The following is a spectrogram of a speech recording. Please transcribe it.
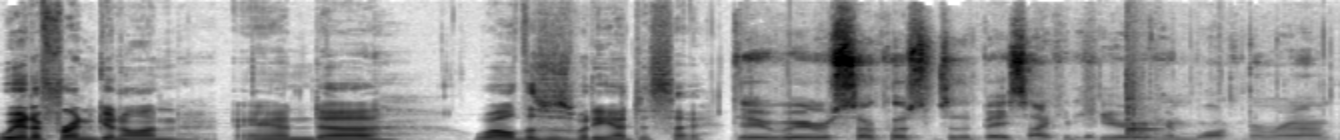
we had a friend get on, and, uh, well, this is what he had to say. Dude, we were so close to the base, I could hear him walking around.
